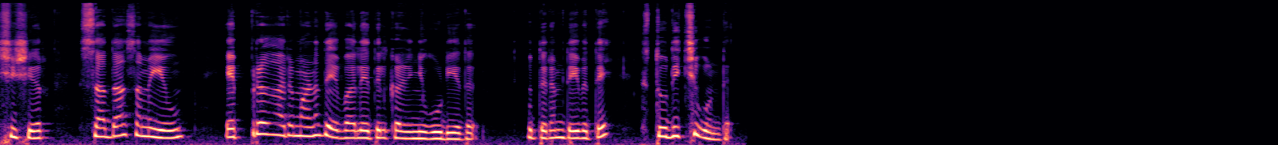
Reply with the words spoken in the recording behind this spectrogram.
ശിഷ്യർ സദാസമയവും എപ്രകാരമാണ് ദേവാലയത്തിൽ കഴിഞ്ഞുകൂടിയത്? ഉത്തരം ദൈവത്തെ സ്തുതിച്ചുകൊണ്ട്.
